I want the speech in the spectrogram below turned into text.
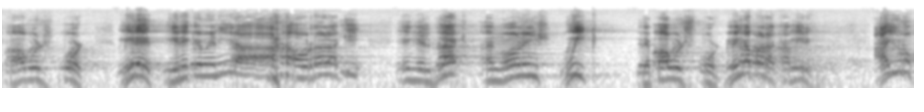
Power Sport. Mire, tiene que venir a ahorrar aquí en el Black and Orange Week de Power Sport. Venga para acá, mire. Hay unos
